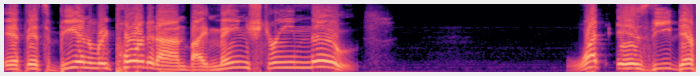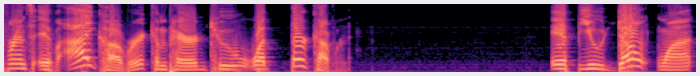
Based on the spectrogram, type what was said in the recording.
if it's being reported on by mainstream news, what is the difference if I cover it compared to what they're covering it? If you don't want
